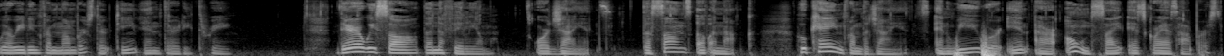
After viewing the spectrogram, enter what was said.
We are reading from Numbers 13 and 33. There we saw the Nephilim, or giants, the sons of Anak, who came from the giants, and we were in our own sight as grasshoppers,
